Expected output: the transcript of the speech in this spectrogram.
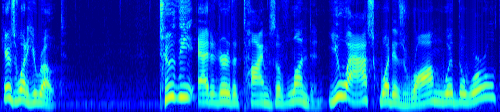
Here's what he wrote To the editor of the Times of London, you ask what is wrong with the world?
